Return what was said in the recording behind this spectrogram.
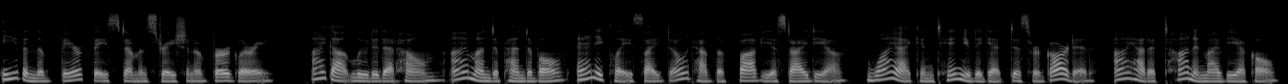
even the barefaced demonstration of burglary. I got looted at home. I'm undependable. Any place I don't have the foggiest idea. Why I continue to get disregarded. I had a ton in my vehicle.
